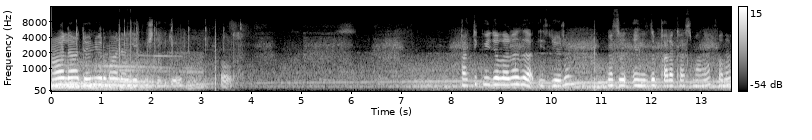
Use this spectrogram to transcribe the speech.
Hala dönüyorum. Hala 70'te gidiyorum. Oldu. Taktik videolarını da izliyorum. Nasıl en hızlı para kasmalar falan.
